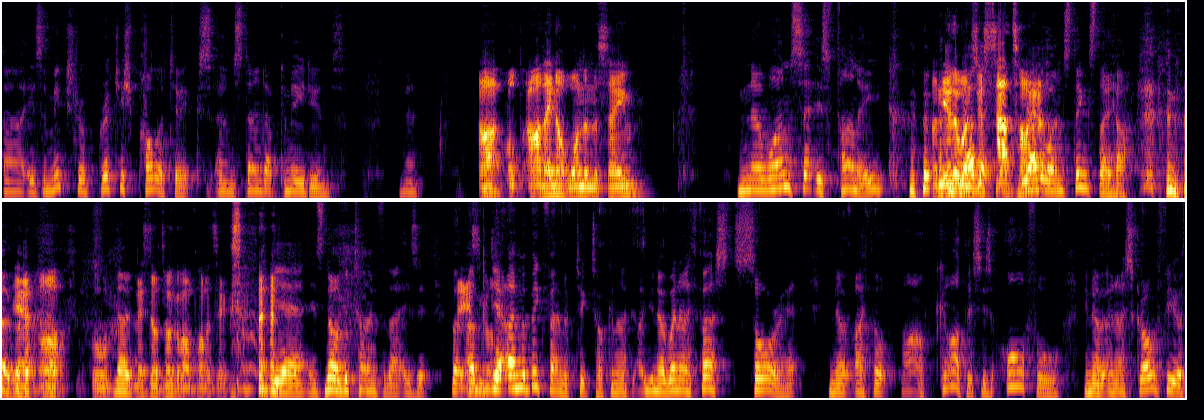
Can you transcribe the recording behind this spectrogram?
uh, it's a mixture of British politics and stand-up comedians. No, Are, are they not one and the same? no one set is funny, And the other one's just satire. The other ones thinks they are. no, but- Oh, oh, No. let's not talk about politics. yeah, it's not a good time for that, is it? But It um, yeah, I'm a big fan of TikTok, and I, you know, when I first saw it, you know, I thought, oh God, this is awful, you know, and I scrolled through,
